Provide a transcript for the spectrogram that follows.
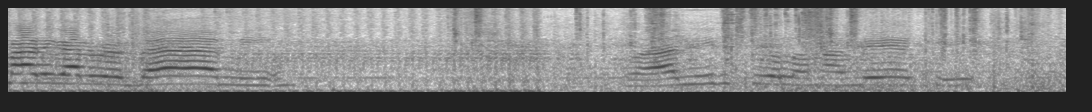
Somebody gotta revive me. Well, I need to fill on my med kit.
